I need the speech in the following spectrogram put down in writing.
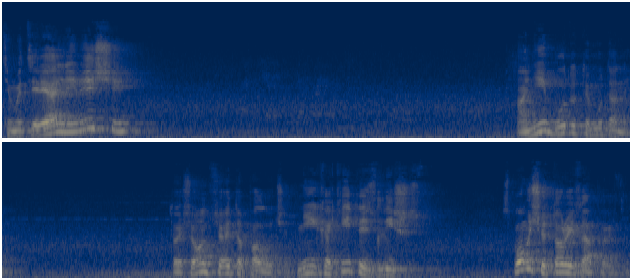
эти материальные вещи, они будут ему даны. То есть он все это получит. Не какие-то излишества. С помощью Торы заповедей.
